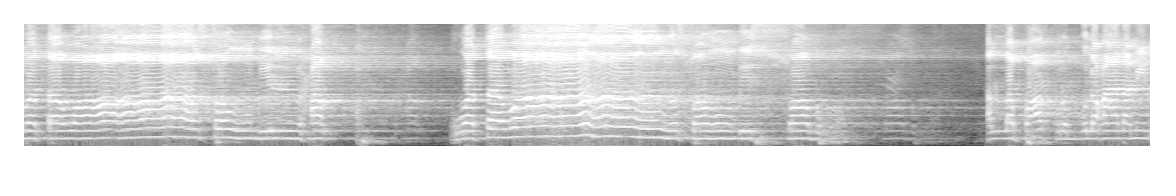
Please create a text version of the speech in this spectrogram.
وتواصوا بالحق وتواصوا بالصبر আল্লাহ পাক রব্বুল আলামিন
